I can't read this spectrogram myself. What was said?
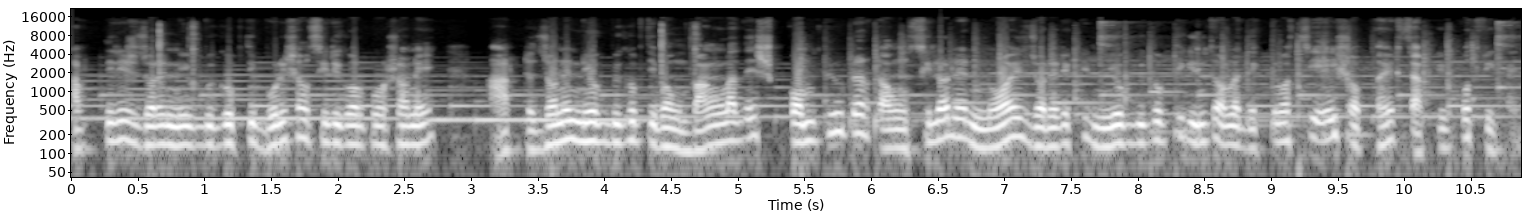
আটত্রিশ জনের নিয়োগ বিজ্ঞপ্তি, বরিশাল সিটি কর্পোরেশনে আট জনের নিয়োগ বিজ্ঞপ্তি এবং বাংলাদেশ কম্পিউটার কাউন্সিলরের নয় জনের একটি নিয়োগ বিজ্ঞপ্তি কিন্তু আমরা দেখতে পাচ্ছি এই সপ্তাহের চাকরির পত্রিকায়।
